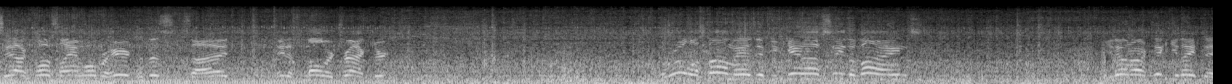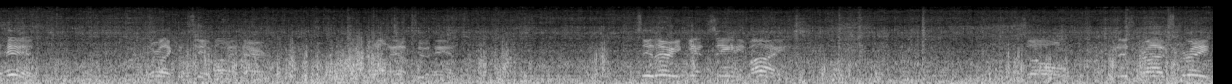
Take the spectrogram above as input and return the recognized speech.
See how close I am over here to this side. Need a smaller tractor. The rule of thumb is if you cannot see the vines, don't articulate the head. There I can see a vine there. I only have two hands. See there you can't see any vines. So just drive straight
